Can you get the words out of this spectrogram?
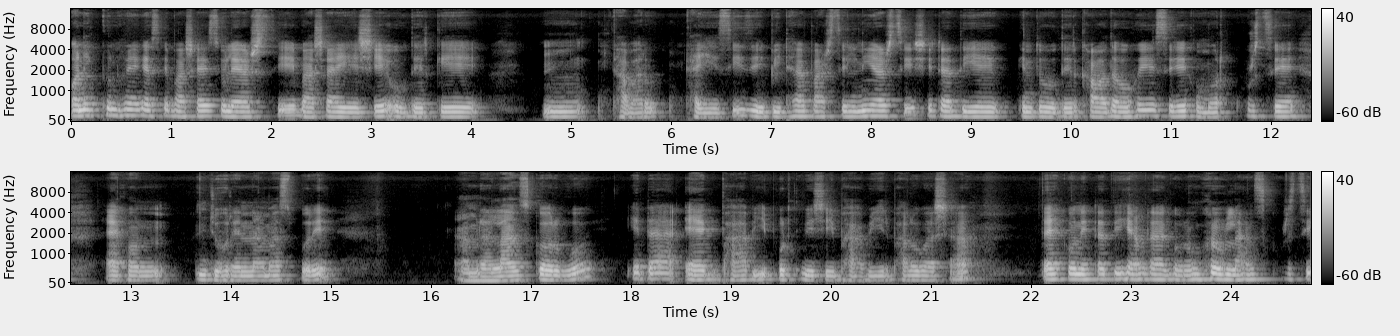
অনেকক্ষণ হয়ে গেছে, বাসায় চলে আসছি। বাসায় এসে ওদেরকে খাবার খাইয়েছি, যে পিঠা পার্সেল নিয়ে আসছি, সেটা দিয়ে কিন্তু ওদের খাওয়া দাওয়া হয়েছে, হোমওয়ার্ক করছে। এখন জোহরের নামাজ পড়ে আমরা লাঞ্চ করব। এটা এক ভাবি প্রতিবেশী ভাবির ভালোবাসা। তো এখন এটা দিয়ে আমরা গরম গরম লাঞ্চ করছি।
